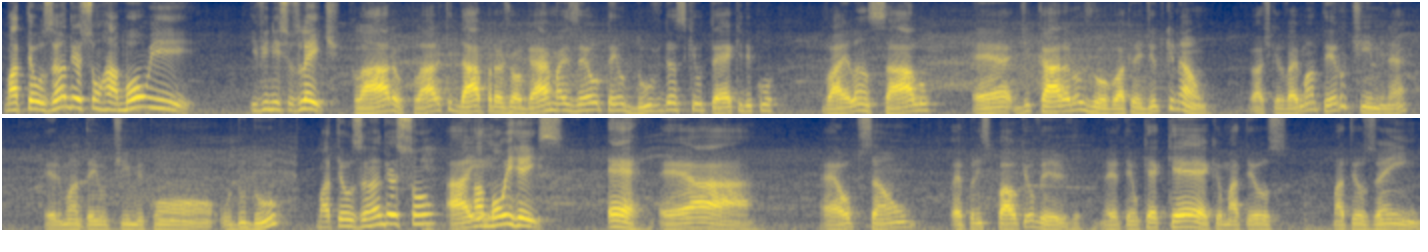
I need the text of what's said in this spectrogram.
Matheus Anderson, Ramon e, e Vinícius Leite? Claro, claro que dá para jogar, mas eu tenho dúvidas que o técnico vai lançá-lo é, de cara no jogo. Eu acredito que não. Eu acho que ele vai manter o time, né? Ele mantém o time com o Dudu. Matheus Anderson, Aí, Ramon e Reis. É, é a, é a opção é principal que eu vejo. Né? Tem o Keké, que o Matheus Matheus vem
